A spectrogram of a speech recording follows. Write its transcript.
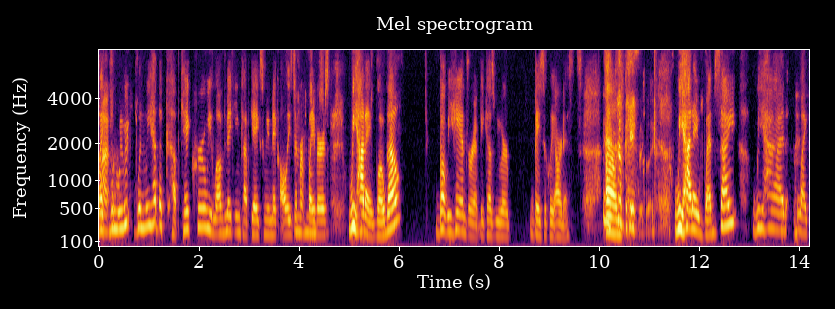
Like when we when we had the cupcake crew, we loved making cupcakes and we make all these different Mhm. flavors. We had a logo, but we hand drew it because we were basically artists. Um, basically we had a website we had like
